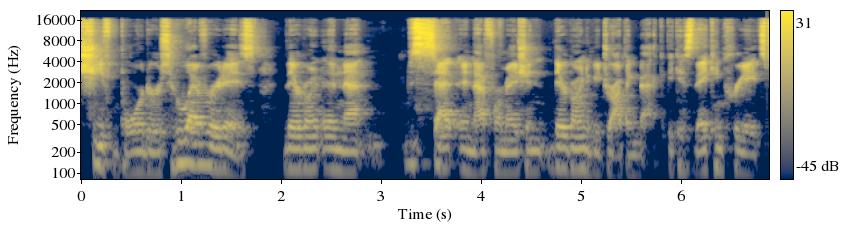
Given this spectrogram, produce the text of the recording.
Chief Borders, whoever it is, they're going in that set in that formation, they're going to be dropping back because they can create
